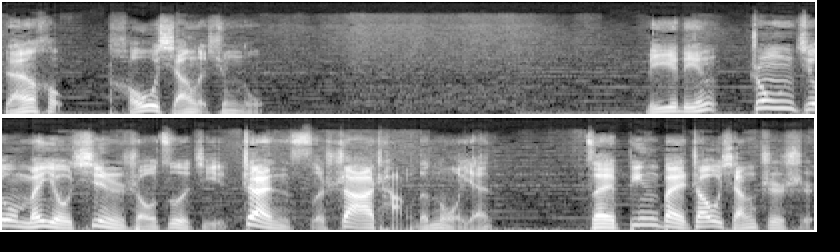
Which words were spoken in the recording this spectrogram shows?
然后投降了匈奴。李陵终究没有信守自己战死沙场的诺言，在兵败招降之时，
